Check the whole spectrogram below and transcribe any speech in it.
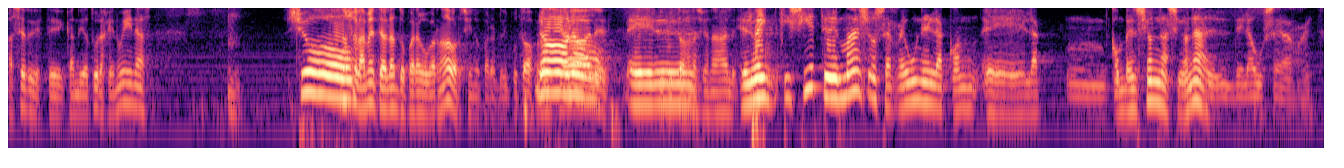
hacer este, candidaturas genuinas. Yo... No solamente hablando para gobernador, sino para los diputados provinciales, el, diputados nacionales. El 27 de mayo se reúne la, eh, la mm, Convención Nacional de la UCR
